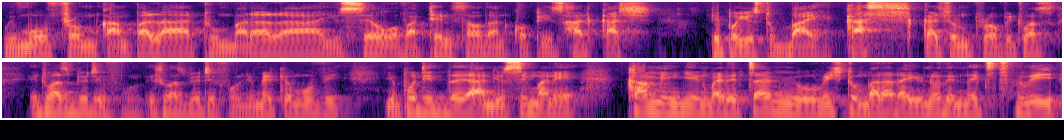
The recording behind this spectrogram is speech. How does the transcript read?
We moved from Kampala to Mbarara. You sell over 10,000 copies. Hard cash. People used to buy cash, cash on prop. It was, it was beautiful. It was beautiful. You make a movie, you put it there, and you see money coming in. By the time you reach to Mbarara, you know the next three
